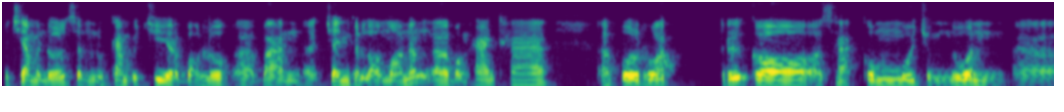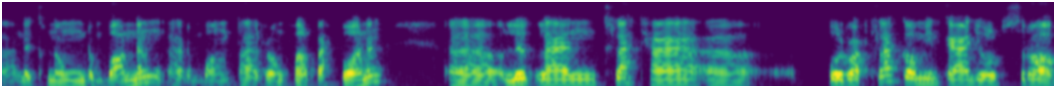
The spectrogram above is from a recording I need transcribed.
មជ្ឈមណ្ឌលសិទ្ធិមនុស្សកម្ពុជារបស់លោកបានចេញកន្លងមកហ្នឹងបង្ហាញថា ពលរដ្ឋឬក៏សហគមន៍មួយចំនួននៅក្នុងតំបន់ហ្នឹងតំបន់ដែលរងផលប៉ះពាល់ហ្នឹងលើកឡើងខ្លះថាពលរដ្ឋខ្លះក៏មានការយល់ស្រប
